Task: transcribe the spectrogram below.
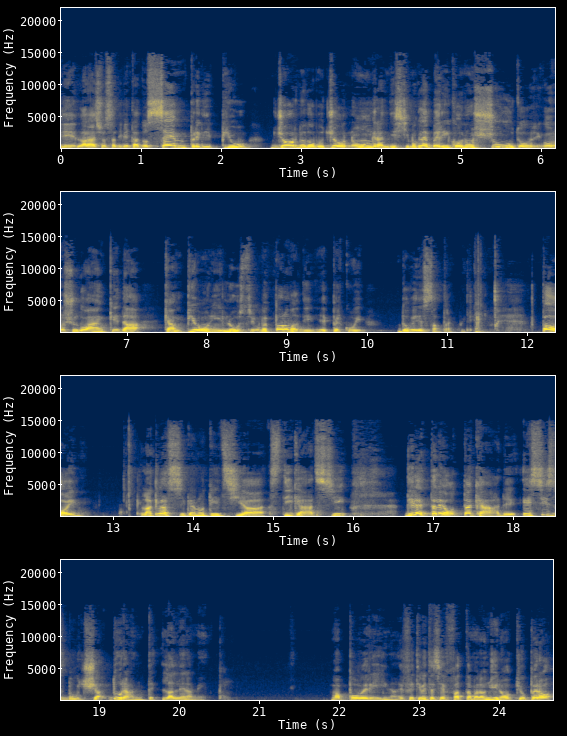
dire, la Lazio sta diventando sempre di più, giorno dopo giorno, un grandissimo club riconosciuto, riconosciuto anche da campioni illustri come Paolo Maldini e per cui dovete stare tranquilli. Poi, la classica notizia sti cazzi, Diletta Leotta cade e si sbuccia durante l'allenamento ma poverina, effettivamente si è fatta male a un ginocchio, però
